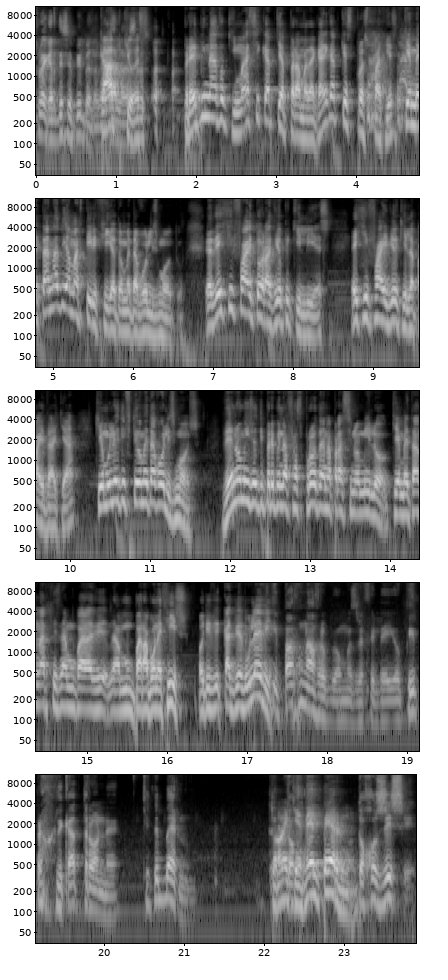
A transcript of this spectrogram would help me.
πρέπει να κρατήσει επίπεδο. κάποιος κατάλαβες. πρέπει να δοκιμάσει κάποια πράγματα, να κάνει κάποιες προσπάθειες και μετά να διαμαρτυρηθεί για το μεταβολισμό του. Δηλαδή έχει φάει τώρα δύο ποικιλίες, έχει φάει δύο κιλά παϊδάκια και μου λέει ότι φταίει ο μεταβολισμός. Δεν νομίζω ότι πρέπει να φας πρώτα ένα πράσινο μήλο και μετά να έρθεις να μου, παρα... να μου παραπονεθείς ότι κάτι δεν δουλεύει. Υπάρχουν άνθρωποι όμως, ρε φίλε, οι οποίοι πραγματικά τρώνε και δεν παίρνουν. Τρώνε το και έχω- δεν παίρνουν. Το έχω ζήσει.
